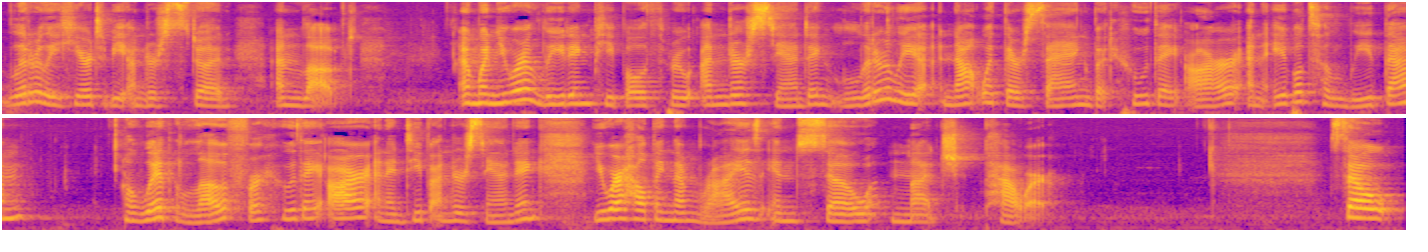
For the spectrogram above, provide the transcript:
literally here to be understood and loved. And when you are leading people through understanding literally not what they're saying, but who they are, and able to lead them with love for who they are and a deep understanding, you are helping them rise in so much power. So,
